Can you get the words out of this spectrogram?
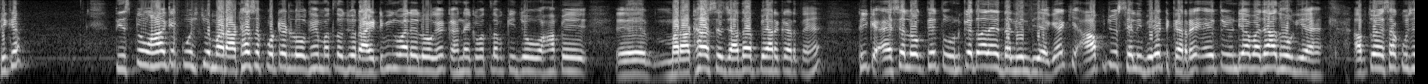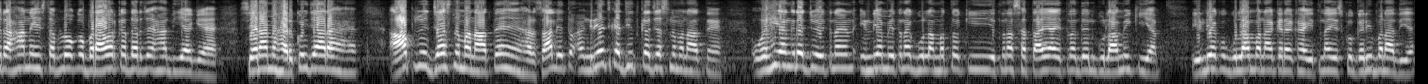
ठीक है? तो इस पर वहाँ के कुछ जो मराठा सपोर्टेड लोग हैं मतलब जो राइट विंग वाले लोग हैं, कहने का मतलब कि जो वहाँ पे मराठा से ज़्यादा प्यार करते हैं ठीक है, ऐसे लोग थे तो उनके द्वारा ये दलील दिया गया कि आप जो सेलिब्रेट कर रहे हैं तो इंडिया आज़ाद हो गया है। अब तो ऐसा कुछ रहा नहीं, सब लोगों को बराबर का दर्जा यहाँ दिया गया है। सेना में हर कोई जा रहा है। आप जो जश्न मनाते हैं हर साल, ये तो अंग्रेज़ का जीत का जश्न मनाते हैं। वही अंग्रेज़ जो इतना इंडिया में इतना गुलाम मतलब कि इतना सताया, इतना दिन गुलामी किया, इंडिया को गुलाम बना के रखा, इतना इसको गरीब बना दिया,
